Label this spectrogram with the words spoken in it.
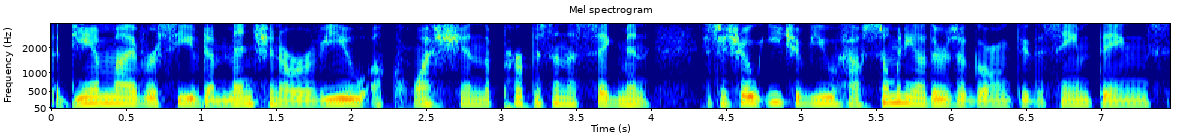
a DM I've received, a mention, a review, a question. The purpose in the segment is to show each of you how so many others are going through the same things,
